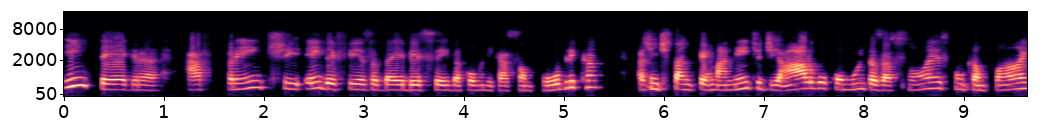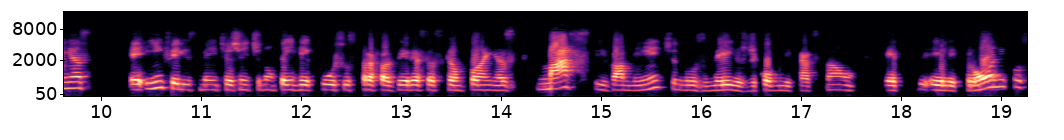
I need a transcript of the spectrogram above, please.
integra a frente em defesa da EBC e da comunicação pública. A gente está em permanente diálogo com muitas ações, com campanhas, é, infelizmente, a gente não tem recursos para fazer essas campanhas massivamente nos meios de comunicação é, eletrônicos,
